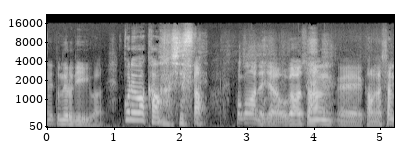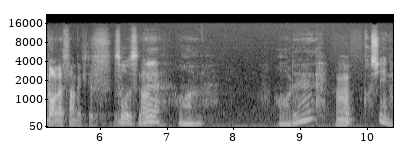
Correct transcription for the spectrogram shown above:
えっとメロディーは？これは顔なしですあねここまでじゃあ小川さん、えー、川梨さん川梨さんで来てるってことそうですね。はい。はい。あれ？うん？おかしいな。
